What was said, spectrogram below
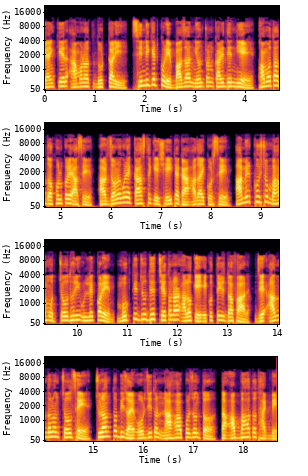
ব্যাংকের আমানত লুটকারী, সিন্ডিকেট করে বাজার নিয়ন্ত্রণকারীদের নিয়ে ক্ষমতা দখল করে আছে, আর জনগণের কাছ থেকে সেই টাকা আদায় করছে। আমির খসরু মাহমুদ চৌধুরী উল্লেখ করেন, মুক্তিযুদ্ধের চেতনার আলোকে একত্রিশ দফার যে আন্দোলন চলছে, চূড়ান্ত বিজয় অর্জিত না হওয়া পর্যন্ত তা অব্যাহত থাকবে।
